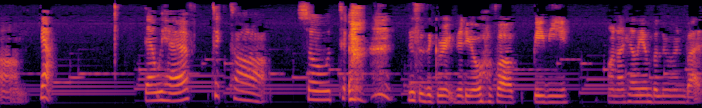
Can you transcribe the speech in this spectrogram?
Um, yeah. Then we have TikTok. So t- this is a great video of a baby on a helium balloon, but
